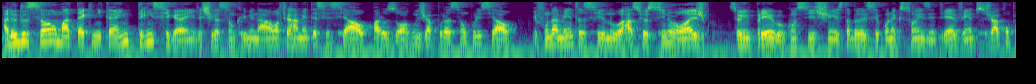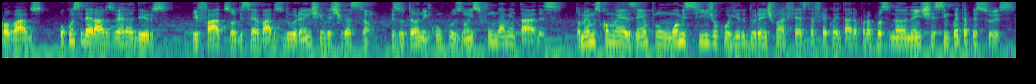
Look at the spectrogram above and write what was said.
A dedução é uma técnica intrínseca à investigação criminal, uma ferramenta essencial para os órgãos de apuração policial e fundamenta-se no raciocínio lógico. Seu emprego consiste em estabelecer conexões entre eventos já comprovados ou considerados verdadeiros e fatos observados durante a investigação, resultando em conclusões fundamentadas. Tomemos como exemplo um homicídio ocorrido durante uma festa frequentada por aproximadamente 50 pessoas.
